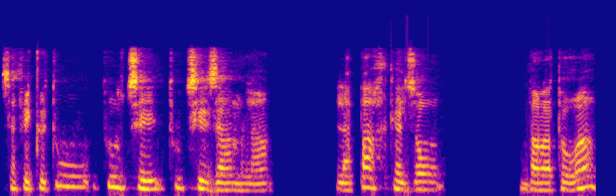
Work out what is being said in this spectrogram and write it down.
Ça fait que toutes ces, toutes ces âmes-là, la part qu'elles ont dans la Torah,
